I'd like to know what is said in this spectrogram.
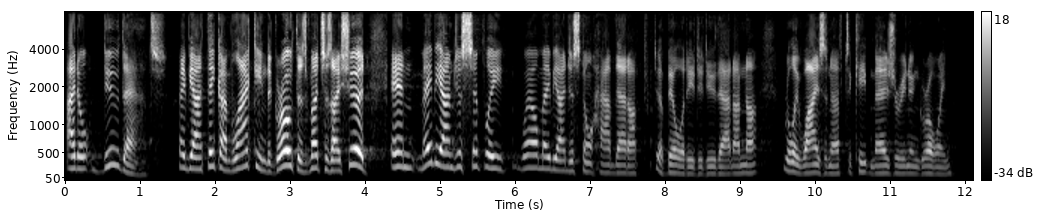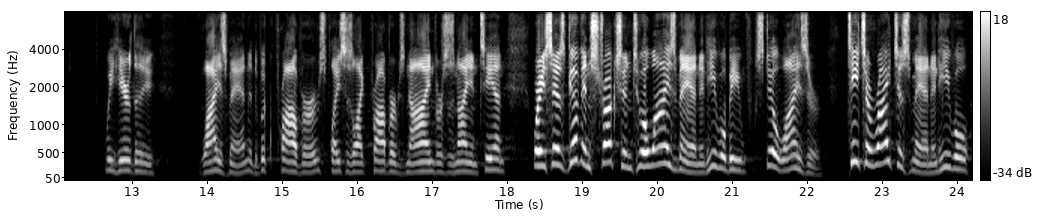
I don't do that. Maybe I think I'm lacking the growth as much as I should. And maybe I'm just simply, well, maybe I just don't have that ability to do that. I'm not really wise enough to keep measuring and growing. We hear the wise man in the book of Proverbs, places like Proverbs 9, verses 9 and 10, where he says, Give instruction to a wise man, and he will be still wiser. Teach a righteous man, and he will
